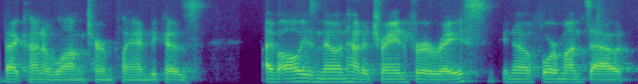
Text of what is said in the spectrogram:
that kind of long term plan because I've always known how to train for a race. You know, four months out,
